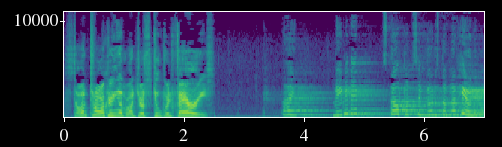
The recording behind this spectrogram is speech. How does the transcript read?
Stop talking about your stupid fairies. Maybe they stop once they notice I'm not here anymore.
